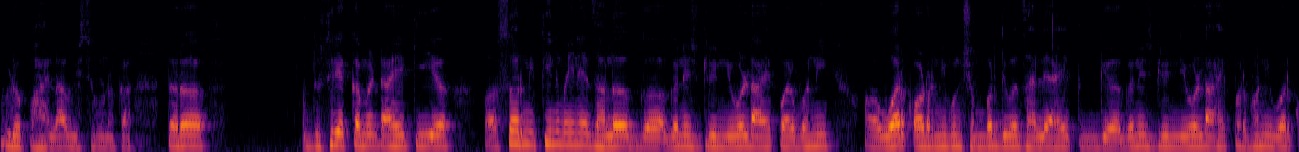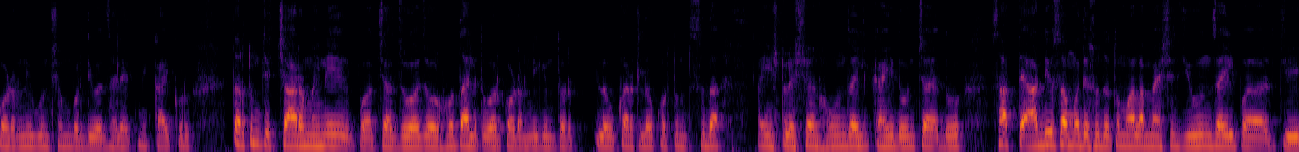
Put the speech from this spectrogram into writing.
व्हिडिओ पाहायला विसरू नका. तर दुसरी एक कमेंट आहे की सर मी तीन महिने झालं ग गणेश ग्रीन निवडलं आहे. परभणी वर्क ऑर्डर निघून शंभर दिवस झाले आहेत. ग गणेश ग्रीन निवडला आहे. परभणी वर्क ऑर्डर निघून शंभर दिवस झाले आहेत. मी काय करू? तर तुमचे चार महिने च्या जवळजवळ होत आलेत वर्क ऑर्डर निघून. तर लवकरात लवकर तुमचं सुद्धा इन्स्टॉलेशन होऊन जाईल. काही दोन चार दो सात ते आठ दिवसामध्ये सुद्धा तुम्हाला मॅसेज येऊन जाईल. प ती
